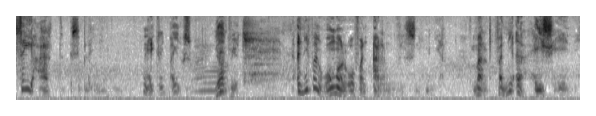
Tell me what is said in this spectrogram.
Sy hart is nie bly nie. Nee, hy kry baie swaar. Ja, ek weet. En nie van honger of van arm wees nie, meneer. Maar van nie 'n huis hê nie.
